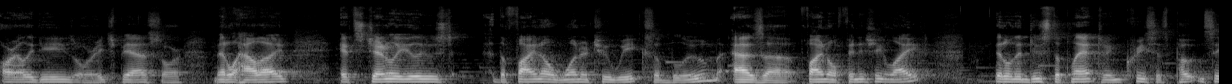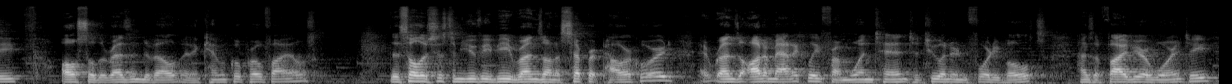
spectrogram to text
our LEDs or HPS or metal halide. It's generally used the final one or two weeks of bloom as a final finishing light. It'll induce the plant to increase its potency, also the resin development and chemical profiles. The solar system UVB runs on a separate power cord. It runs automatically from 110 to 240 volts, has a five-year warranty.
